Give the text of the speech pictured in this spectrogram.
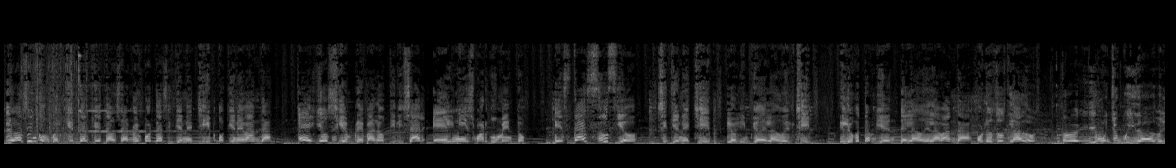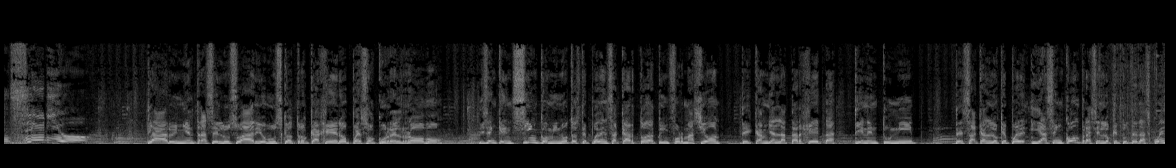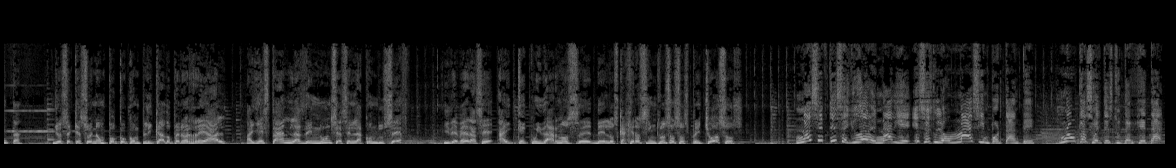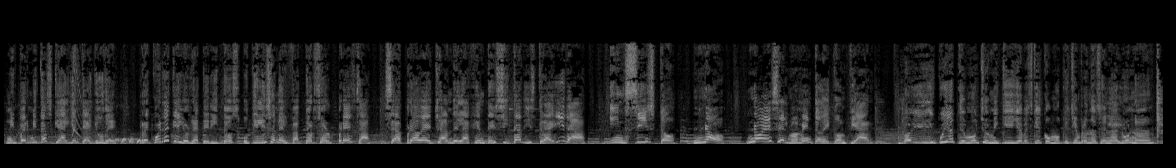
Lo hacen con cualquier tarjeta, o sea, no importa si tiene chip o tiene banda. Ellos siempre van a utilizar el mismo argumento. Está sucio. Si tiene chip, lo limpio del lado del chip. Y luego también del lado de la banda, por los dos lados. ¡Ay, mucho cuidado, en serio! Claro, y mientras el usuario busca otro cajero, pues ocurre el robo. Dicen que en cinco minutos te pueden sacar toda tu información, te cambian la tarjeta, tienen tu NIP, te sacan lo que pueden y hacen compras en lo que tú te das cuenta. Yo sé que suena un poco complicado, pero es real. Ahí están las denuncias en la Conducef. Y de veras, ¿eh? hay que cuidarnos eh, de los cajeros incluso sospechosos. No aceptes ayuda de nadie, eso es lo más importante. Nunca sueltes tu tarjeta ni permitas que alguien te ayude. Recuerda que los rateritos utilizan el factor sorpresa, se aprovechan de la gentecita distraída. Insisto, no, no es el momento de confiar. Ay, cuídate mucho, Miki, ya ves que como que siempre andas en la luna.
